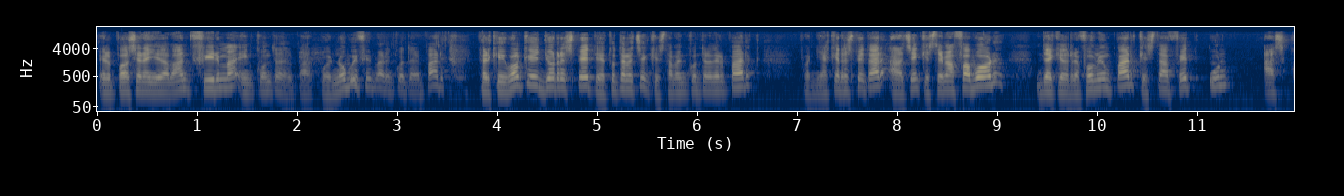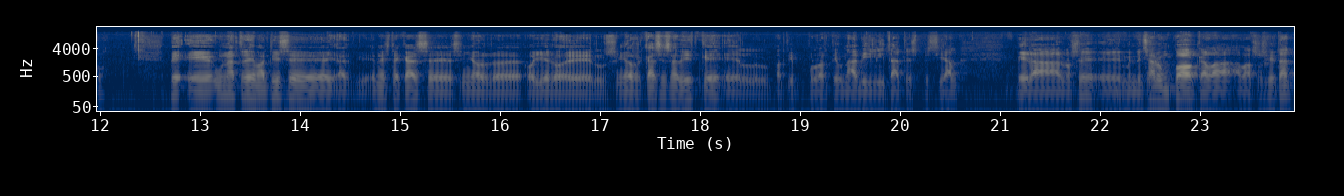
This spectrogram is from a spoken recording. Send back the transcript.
el posen allà davant, firma en contra del parc. Pues no vull firmar en contra del parc, perquè igual que jo respecte a tota la gent que estava en contra del parc, pues n'hi ha que respectar a la gent que estem a favor de que reformi un parc que està fet un asco. Eh, un altre matís, eh, en aquest cas, eh, eh, Ollero, el senyor Casas ha dit que el Partit Popular té una habilitat especial per a, no sé, eh, manejar un poc a la, a la societat.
